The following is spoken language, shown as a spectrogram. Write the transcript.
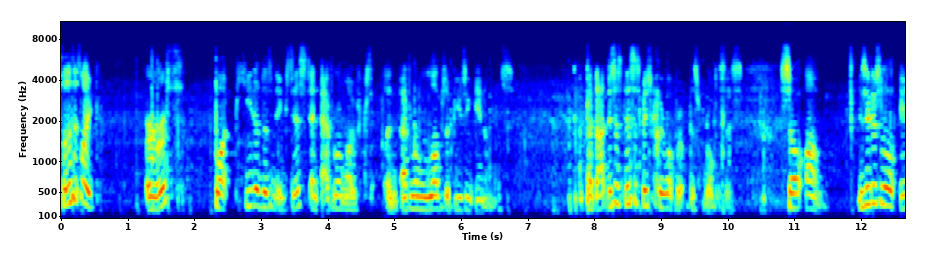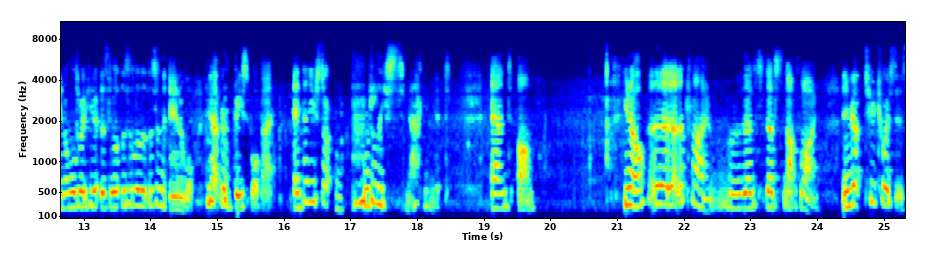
So this is like Earth, but PETA doesn't exist, and everyone loves and everyone loves abusing animals. But that this is this is basically what this world is. So um, you see these little animals right here. This little, this little, this is an animal. You have your baseball bat, and then you start brutally smacking it, and um, you know uh, that's fine. That's that's not fine. And you got two choices.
